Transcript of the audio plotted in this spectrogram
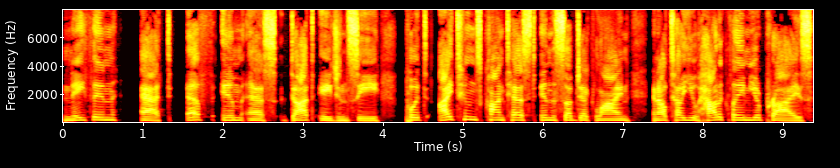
Nathan at fms.agency. Put iTunes contest in the subject line, and I'll tell you how to claim your prize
